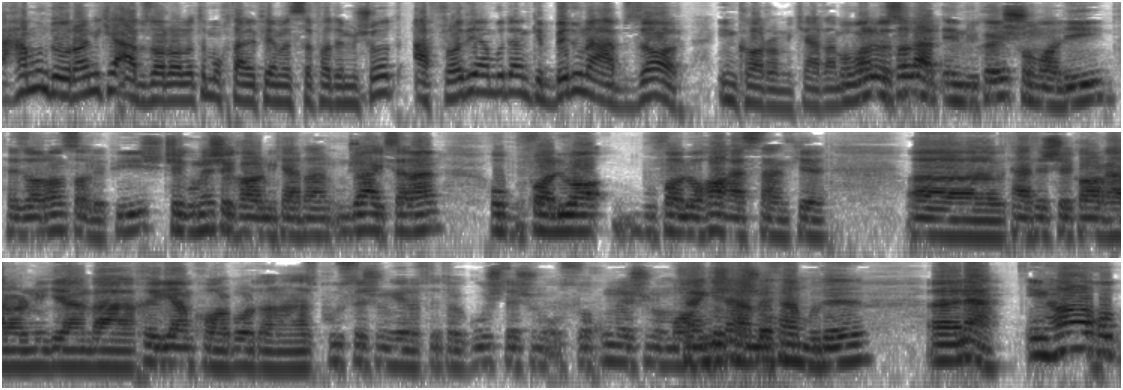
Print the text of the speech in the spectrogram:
همون دورانی که ابزارالات مختلفی هم استفاده می‌شد افرادی هم بودن که بدون ابزار این کار رو می‌کردن. به مثال در امریکای شمالی هزاران سال پیش چگونه شکار می‌کردن؟ اونجا اکثرا خب بوفالوها بوفالوها هستند که تحت شکار قرار می‌گیرن و خیلی هم کاربرد دارن از پوستشون گرفته تا گوشتشون و استخونشون و ماهیشون. بوده؟ نه. اینها خب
